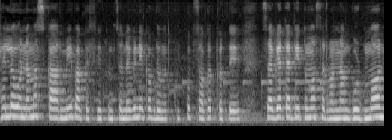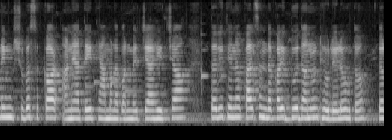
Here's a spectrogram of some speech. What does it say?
हॅलो नमस्कार. मी भाग्यश्री तुमचं नवीन एका व्हिडिओमध्ये खूप खूप स्वागत करते. सगळ्यात आधी तुम्हा सर्वांना गुड मॉर्निंग शुभ सकाळ आणि आता इथे आम्हाला बनवायचे आहे चहा. तर इथे ना काल संध्याकाळी दूध आणून ठेवलेलं होतं. तर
